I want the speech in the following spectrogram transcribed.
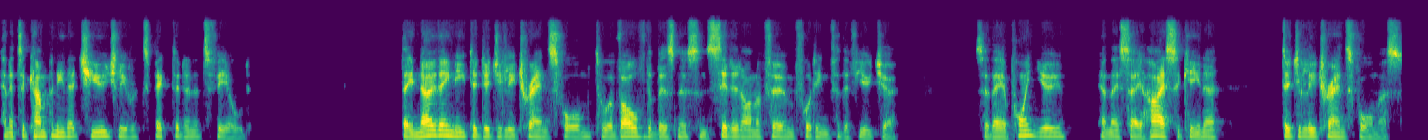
and it's a company that's hugely respected in its field. They know they need to digitally transform to evolve the business and set it on a firm footing for the future. So they appoint you and they say, Hi, Sakina, digitally transform us.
